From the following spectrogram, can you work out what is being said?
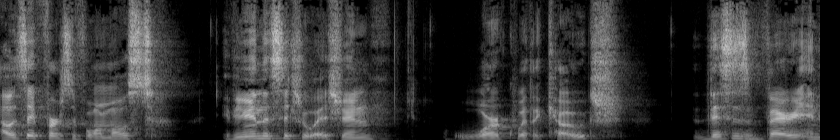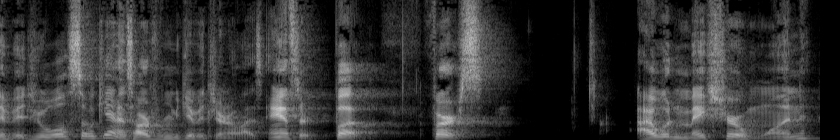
I would say, first and foremost, if you're in this situation, work with a coach this is very individual. So again, it's hard for me to give a generalized answer. But first, I would make sure one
